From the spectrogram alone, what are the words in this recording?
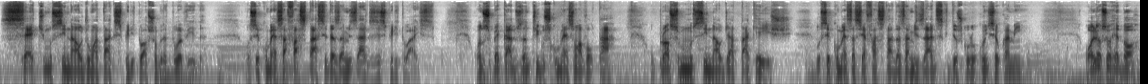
Sétimo sinal de um ataque espiritual sobre a tua vida. Você começa a afastar-se das amizades espirituais. Quando os pecados antigos começam a voltar, o próximo sinal de ataque é este. Você começa a se afastar das amizades que Deus colocou em seu caminho. Olhe ao seu redor.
